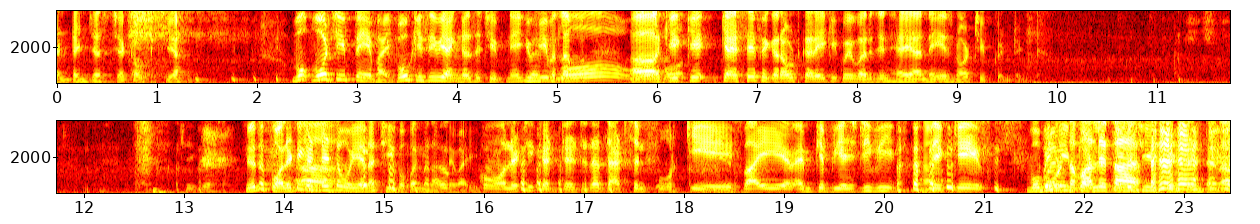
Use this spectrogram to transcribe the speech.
कंटेंट जस्ट चेकआउट किया। वो वो चीप नहीं है भाई वो किसी भी एंगल से चीप नहीं है क्योंकि मतलब आ, कि, कि कैसे फिगर आउट करे कि कोई वर्जिन है या नहीं इज़ नॉट चीप कंटेंट ठीक है ये तो क्वालिटी कंटेंट तो वही है ना चीप अपन बनाते हैं भाई। क्वालिटी कंटेंट है ना दैट्स इन 4K भाई एमके बीएचडी भी देख के वो भी दबा लेता है। cheap content है ना।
